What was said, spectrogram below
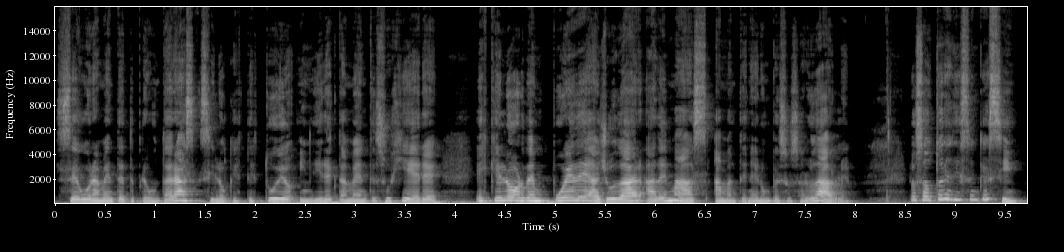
Seguramente te preguntarás si lo que este estudio indirectamente sugiere es que el orden puede ayudar además a mantener un peso saludable. Los autores dicen que sí,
